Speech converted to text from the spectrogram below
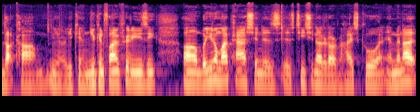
dot .com. You know you can you can find me pretty easy. Um, but you know my passion is is teaching out at Arvin High School, and, and man, I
